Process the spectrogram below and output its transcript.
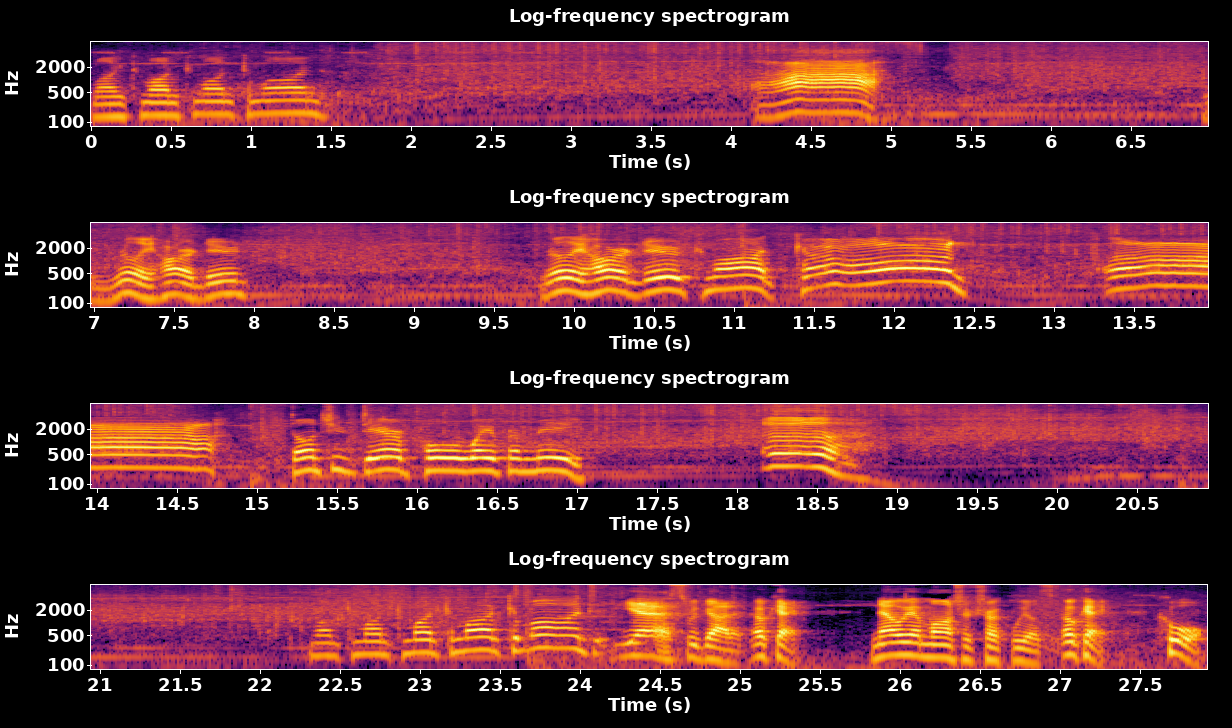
Come on, come on, come on, come on. Ah! really hard, dude. Really hard, dude. Come on. Come on! Ah! Don't you dare pull away from me. Ugh! Come on, come on, come on, come on, come on. Yes, we got it. Okay. Now we have monster truck wheels. Okay, cool.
